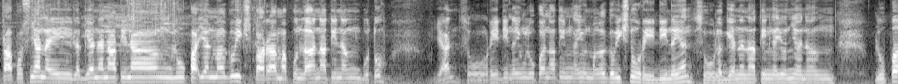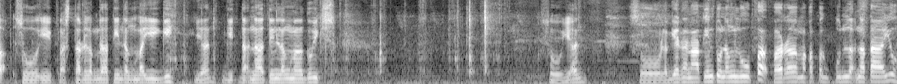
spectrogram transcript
Tapos niyan ay lagyan na natin ng lupa yan mga gawiks para mapunlaan natin ng buto. Yan, so ready na yung lupa natin ngayon mga gawiks no, ready na yan. So lagyan na natin ngayon yan ng lupa. So i-plaster lang natin ng maigi. Yan, gitna natin lang mga gawiks. So yan. So lagyan na natin to ng lupa para makapagpunla na tayo.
